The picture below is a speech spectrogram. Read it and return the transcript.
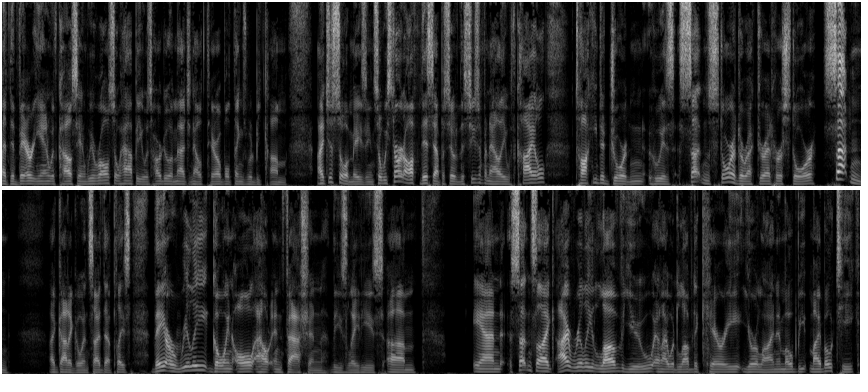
at the very end with Kyle saying we were all so happy. It was hard to imagine how terrible things would become. I just so amazing. So we start off this episode of the season finale with Kyle talking to Jordan, who is Sutton's store director at her store, Sutton. I gotta go inside that place. They are really going all out in fashion, these ladies. Um, and Sutton's like, I really love you, and I would love to carry your line in my boutique.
